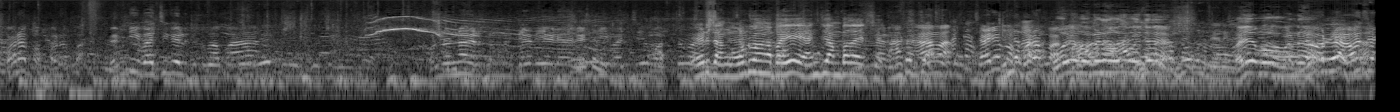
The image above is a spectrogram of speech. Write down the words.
குறைப்பா வச்சுக்க எடுத்துக்குமாப்பா ஒன்னொன்னா எடுக்கணும் தேவையே கிடையாது வச்சு மொத்தமா எடுத்து அங்க கொண்டு வாங்க பையே அஞ்சு ஐம்பதாயிருச்சு ஆமா.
